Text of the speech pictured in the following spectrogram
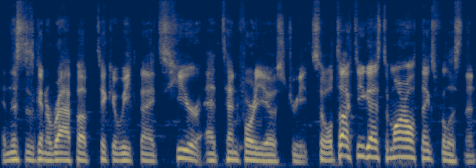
and this is going to wrap up Ticket Weeknights here at 1040 O Street. So we'll talk to you guys tomorrow. Thanks for listening.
